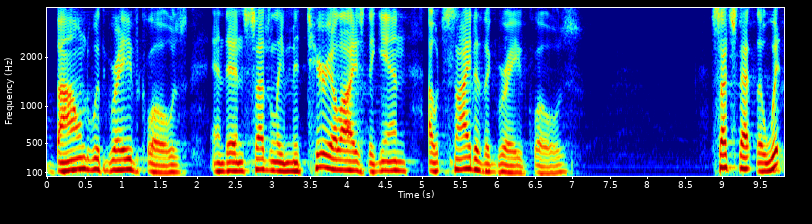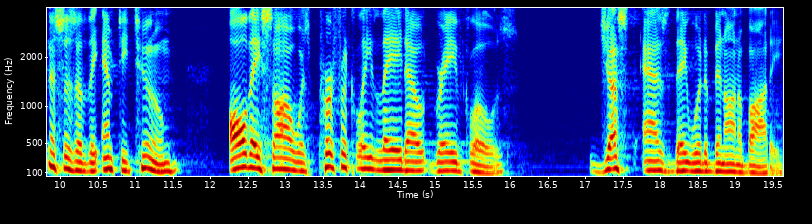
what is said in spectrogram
bound with grave clothes and then suddenly materialized again outside of the grave clothes, such that the witnesses of the empty tomb, all they saw was perfectly laid out grave clothes, just as they would have been on a body.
